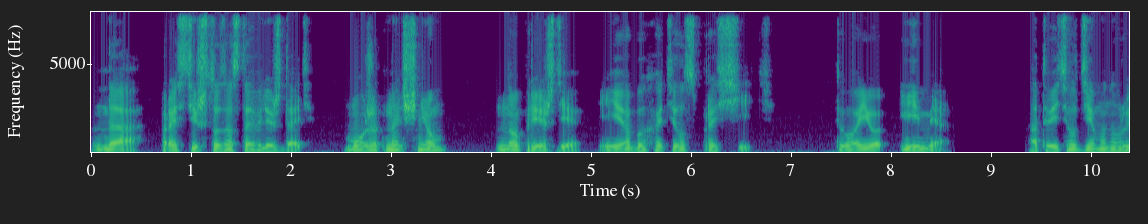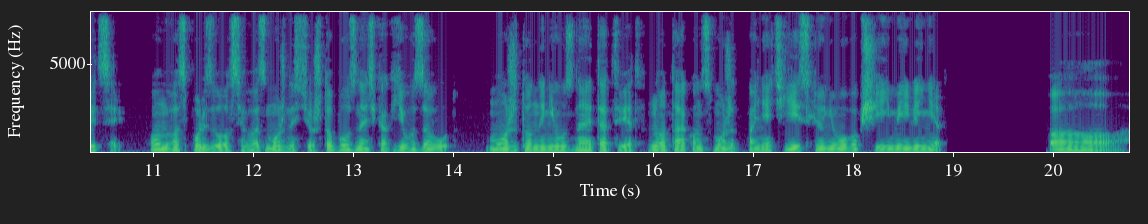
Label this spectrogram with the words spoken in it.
«Да, прости, что заставили ждать. Может, начнем? Но прежде я бы хотел спросить» твое имя?» Ответил демону рыцарь. Он воспользовался возможностью, чтобы узнать, как его зовут. Может, он и не узнает ответ, но так он сможет понять, есть ли у него вообще имя или нет. «О,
